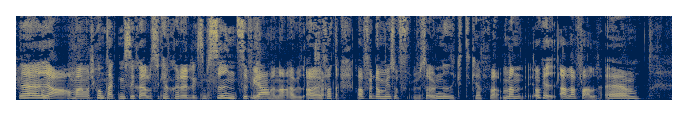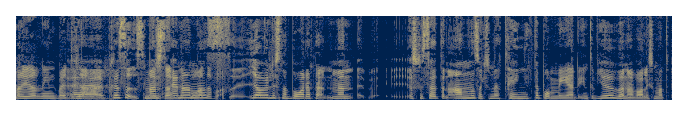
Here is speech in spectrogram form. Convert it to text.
Ja, ja, om man har varit i kontakt med sig själv så kanske det liksom syns i filmerna. Ja, ja, jag fattar. Ja, för de är så, så unikt kaffa. Men okej, i alla fall. Eh, Marianne Lindberg De Eh, Geer. precis, men lyssnade en annan, jag vill lyssna båda på den. Men jag skulle säga att en annan sak som jag tänkte på med intervjuerna var liksom att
